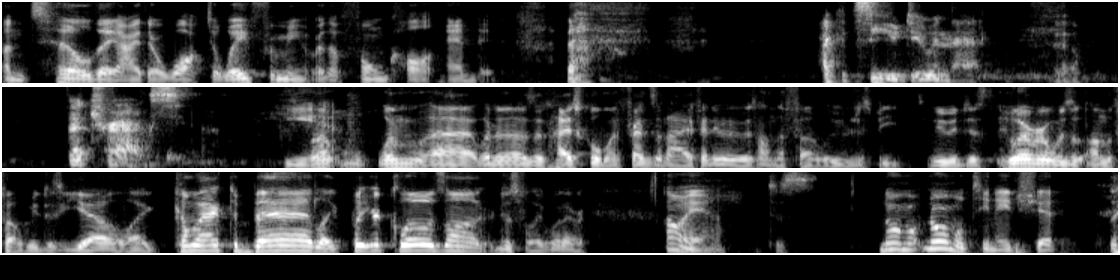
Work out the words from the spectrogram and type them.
until they either walked away from me or the phone call ended. I could see you doing that. Yeah. That tracks. yeah. When when, uh, when I was in high school, my friends and I, if anybody was on the phone, we would just be, we would just, whoever was on the phone, we just yell like, "Come back to bed!" Like, put your clothes on, just like whatever. Oh yeah. Just Normal normal teenage shit.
